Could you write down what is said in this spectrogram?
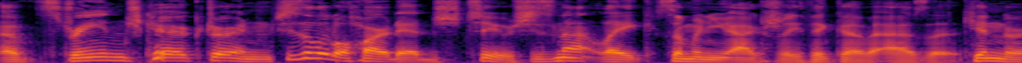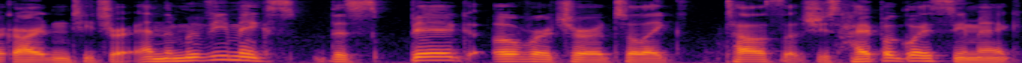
a strange character and she's a little hard edged too. She's not like someone you actually think of as a kindergarten teacher. And the movie makes this big overture to like tell us that she's hypoglycemic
